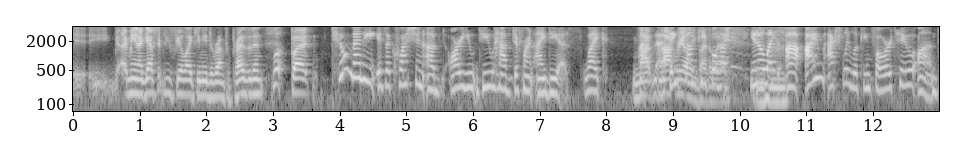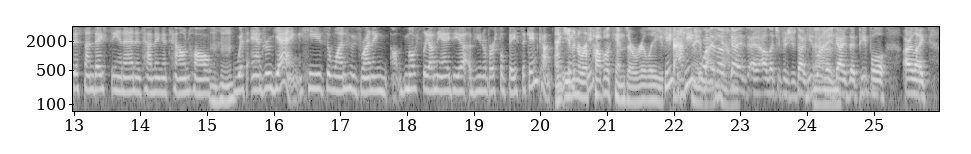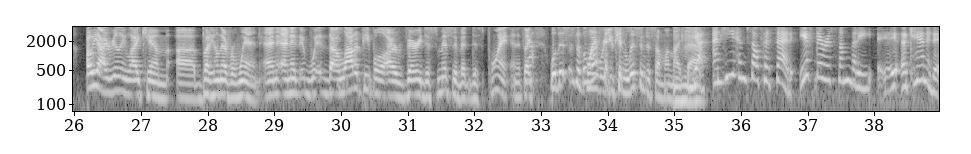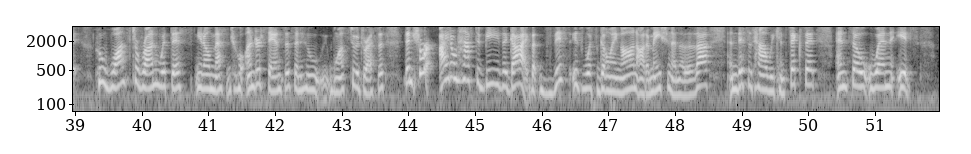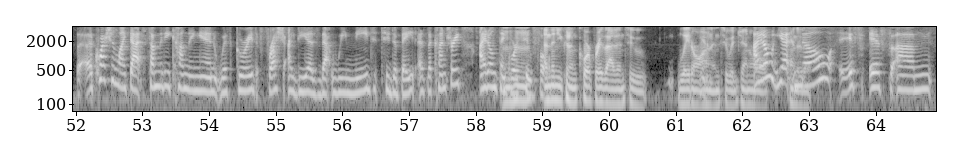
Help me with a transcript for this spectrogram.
I mean, I guess if you feel like you need to run for president, Well- but Too many is a question of are you do you have different ideas? Like Not- I, I not think really, some people way. have you know like uh, I'm actually looking forward to um, this Sunday CNN is having a town hall with Andrew Yang. He's the one who's running uh, mostly on the idea of universal basic income. and I even think, Republicans are really he, fascinated he's one by of those him. guys. I'll let you finish your thought. He's one of those guys that people are like, "Oh yeah, I really like him, uh, but he'll never win." And and it, it, a lot of people are very dismissive at this point. And it's like, Yeah. well, this is the Well, point where you can listen to someone Mm-hmm. like that. Yes, and he himself has said if there is somebody, a a candidate who wants to run with this, you know, message, who understands this and who wants to address this, then sure, I don't have to be the guy. But this is what's going on, automation and da da da, and this is how we can fix it. And so when it's a question like that, somebody coming in with great, fresh ideas that we need to debate as the country, I don't think we're too full. Mm-hmm. and then you can incorporate that into later on into a general. I don't yet know if if um,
